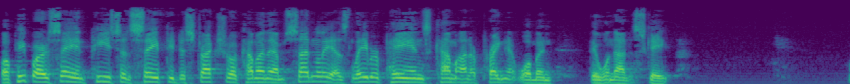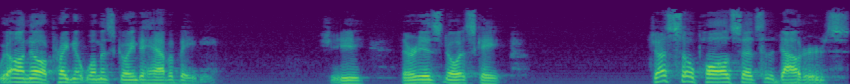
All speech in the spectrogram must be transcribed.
While people are saying peace and safety, destruction will come on them, suddenly as labor pains come on a pregnant woman, they will not escape. We all know a pregnant woman is going to have a baby. She, there is no escape. Just so Paul says to the doubters,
